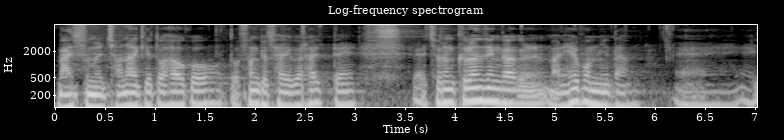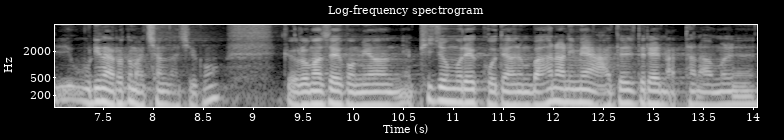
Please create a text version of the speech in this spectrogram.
말씀을 전하기도 하고 또 선교 사역을 할 때 저는 그런 생각을 많이 해봅니다. 우리나라도 마찬가지고 그 로마서에 보면 피조물에 고대하는 바 하나님의 아들들의 나타남을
